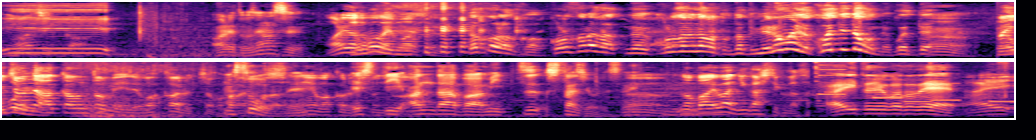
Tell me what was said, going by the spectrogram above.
いい。マありがとうございます。ありがとうございます。だからか殺さなかったね殺されなかった。だって目の前でこうやっていたもんねこうやって、うん。まあ一応ねアカウント名で分かるっちゃ分かるまあそうだしね分かる ST は。アンダーバー3つスタジオですね。うん。の場合は逃がしてください。はいということではい。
